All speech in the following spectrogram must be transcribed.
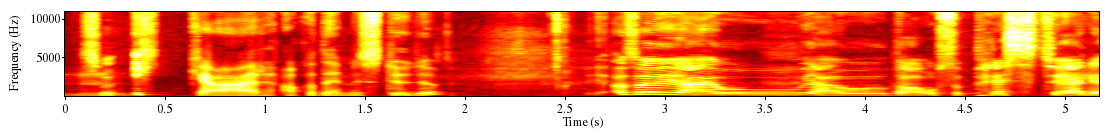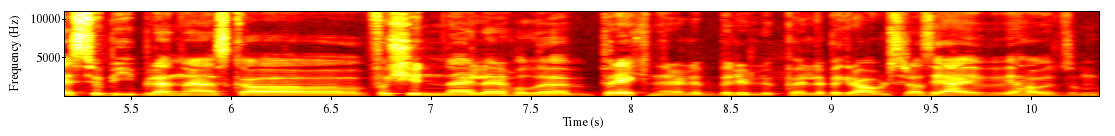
Mm. Som ikke er akademisk studium? Altså, jeg er, jo, jeg er jo da også prest, så jeg leser jo Bibelen når jeg skal forkynne eller holde prekener eller bryllup eller begravelser. Altså, jeg, jeg har jo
